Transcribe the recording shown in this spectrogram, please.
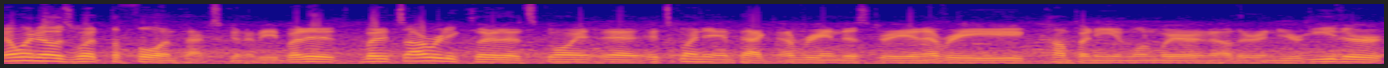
no one knows what the full impact is going to be, but it, but it's already clear that it's going it's going to impact every industry and every company in one way or another. And you're either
